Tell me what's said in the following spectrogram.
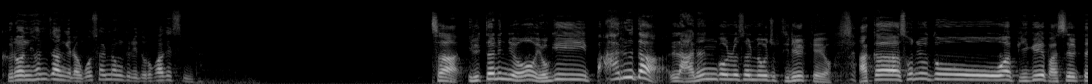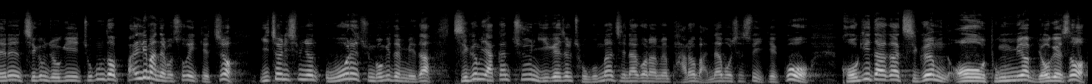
그런 현장이라고 설명드리도록 하겠습니다. 자, 일단은요, 여기 빠르다라는 걸로 설명을 좀 드릴게요. 아까 선유도와 비교해 봤을 때는 지금 여기 조금 더 빨리 만나볼 수가 있겠죠? 2020년 5월에 준공이 됩니다. 지금 약간 추운 이 계절 조금만 지나고 나면 바로 만나보실 수 있겠고, 거기다가 지금, 어 동묘역에서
